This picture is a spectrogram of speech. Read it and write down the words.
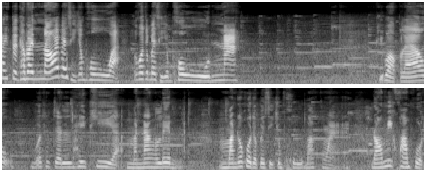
ย แต่ทำไมน้องไม่เป็นสีชมพูอะมันควรจะเป็นสีชมพูนะ พี่บอกแล้วว่าถ้าจะให้พี่อะมานั่งเล่นน่ะมันก็ควรจะเป็นสีชมพูมากกว่า น้องมีความโหด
